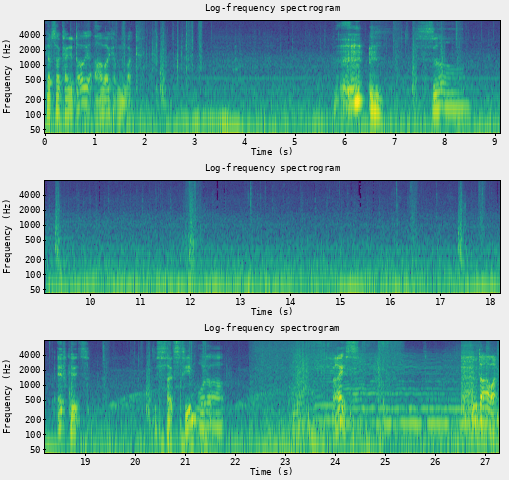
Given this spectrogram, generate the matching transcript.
Ich habe zwar keine Dogge, aber ich habe einen Mack. So. Elf Kills. Ist es als Team oder? Nice. Gute Arbeit.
